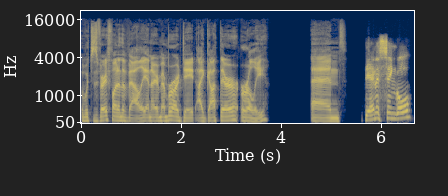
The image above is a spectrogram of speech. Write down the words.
Which is very fun in the valley. And I remember our date. I got there early, and Dan is single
